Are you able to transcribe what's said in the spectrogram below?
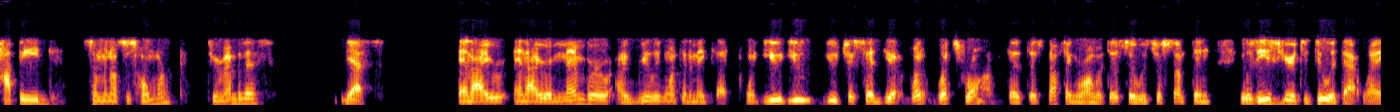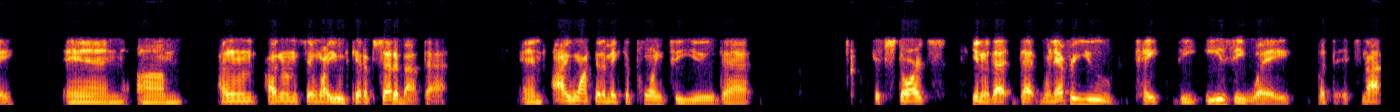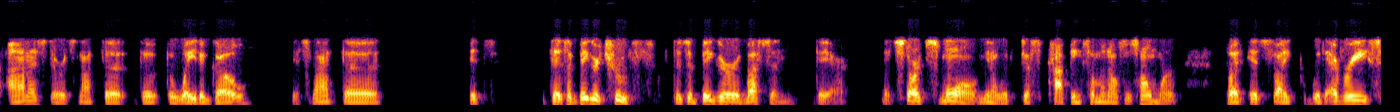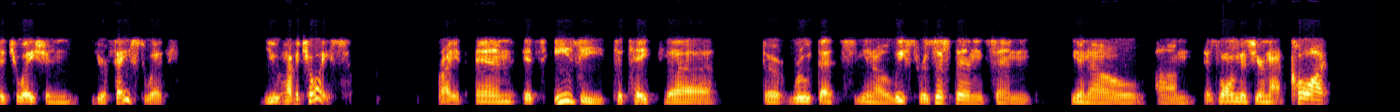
copied someone else's homework. Do you remember this? Yes. And I and I remember I really wanted to make that point. You you you just said, yeah, what what's wrong? There's nothing wrong with this. It was just something. It was easier to do it that way, and um, I don't I don't understand why you would get upset about that. And I wanted to make the point to you that it starts, you know, that that whenever you take the easy way, but it's not honest or it's not the the, the way to go, it's not the it's there's a bigger truth, there's a bigger lesson there. It starts small, you know, with just copying someone else's homework, but it's like with every situation you're faced with, you have a choice, right? And it's easy to take the the route that's you know least resistance and you know um, as long as you're not caught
